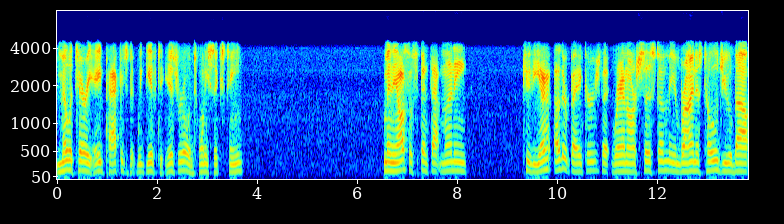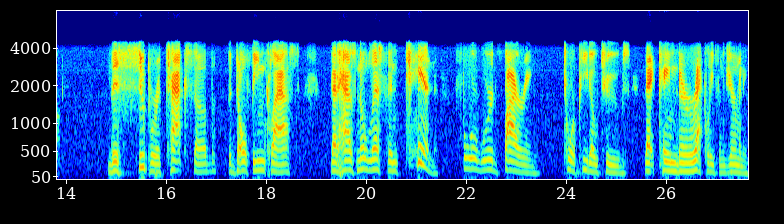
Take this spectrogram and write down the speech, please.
military aid package that we give to Israel in 2016. I mean, they also spent that money to the other bankers that ran our system. Me and Brian has told you about this super attack sub, the Dolphin class, that has no less than 10 forward firing torpedo tubes that came directly from Germany.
